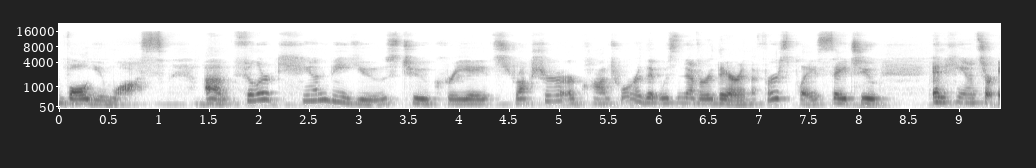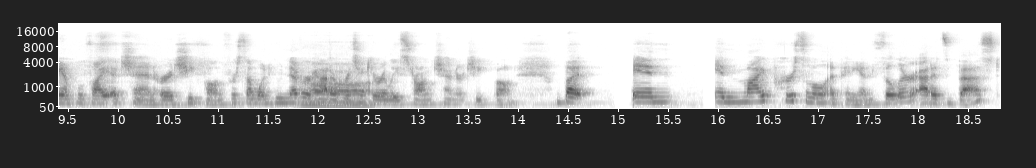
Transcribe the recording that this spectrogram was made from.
volume loss. Um, filler can be used to create structure or contour that was never there in the first place, say to enhance or amplify a chin or a cheekbone for someone who never had a Ah. particularly strong chin or cheekbone. But in in my personal opinion, filler at its best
